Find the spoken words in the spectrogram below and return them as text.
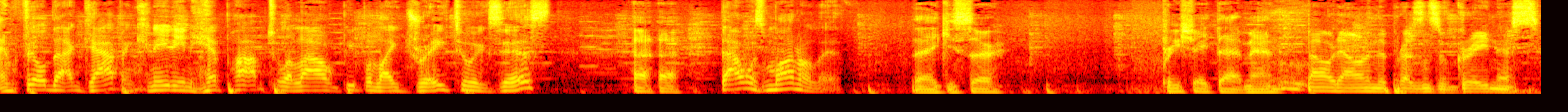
and filled that gap in Canadian hip hop to allow people like Drake to exist, that was Monolith. Thank you, sir. Appreciate that, man. Bow down in the presence of greatness.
